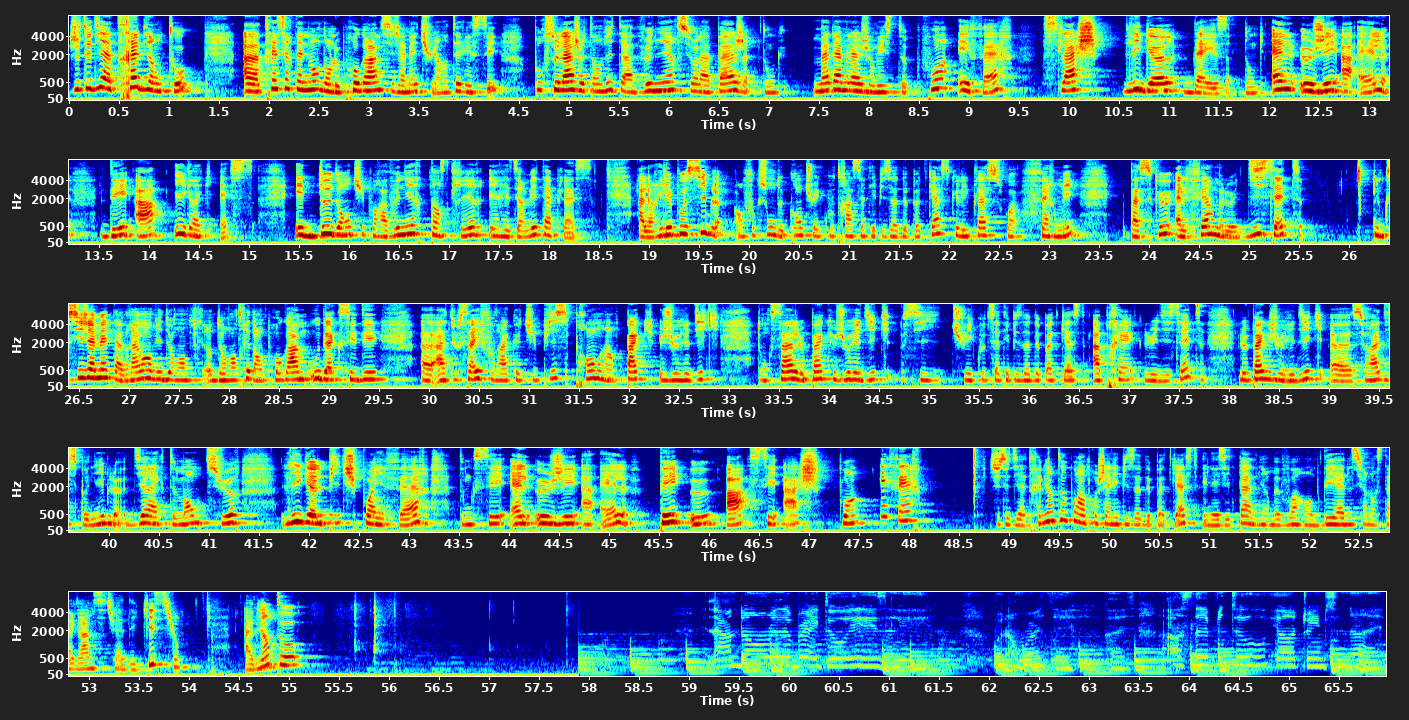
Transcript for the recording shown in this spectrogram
Je te dis à très bientôt, très certainement dans le programme si jamais tu es intéressé. Pour cela, je t'invite à venir sur la page donc madamelajuriste.fr slash Legal Days, donc L-E-G-A-L-D-A-Y-S. Et dedans, tu pourras venir t'inscrire et réserver ta place. Alors, il est possible, en fonction de quand tu écouteras cet épisode de podcast, que les places soient fermées, parce qu'elles ferment le 17 Donc si jamais tu as vraiment envie de, rentrer dans le programme ou d'accéder euh, à tout ça, il faudra que tu puisses prendre un pack juridique. Donc ça, le pack juridique, si tu écoutes cet épisode de podcast après le 17, le pack juridique euh, sera disponible directement sur legalpitch.fr. Donc c'est L-E-G-A-L P-E-A-C-H.fr. Je te dis à très bientôt pour un prochain épisode de podcast et n'hésite pas à venir me voir en DM sur Instagram si tu as des questions. À bientôt! Dreams tonight.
